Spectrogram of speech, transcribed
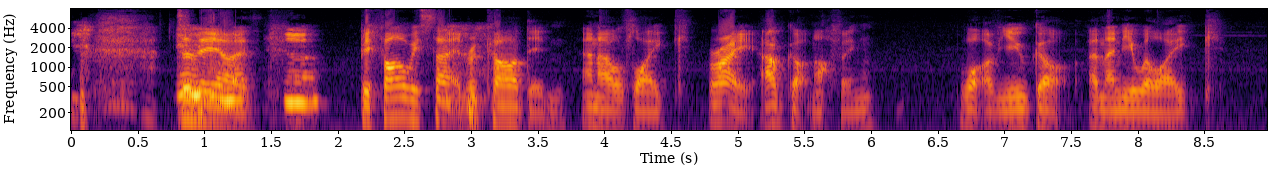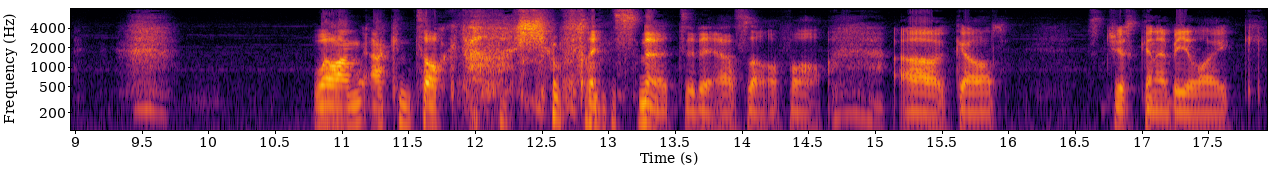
To be honest. yeah. Before we started recording, and I was like, right, I've got nothing. What have you got? And then you were like, well, I'm, I can talk about shoveling snow today. I sort of thought, oh god, it's just gonna be like.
